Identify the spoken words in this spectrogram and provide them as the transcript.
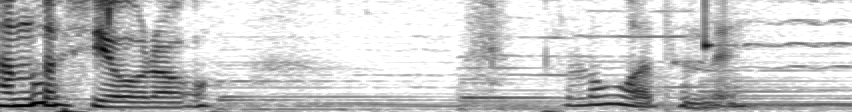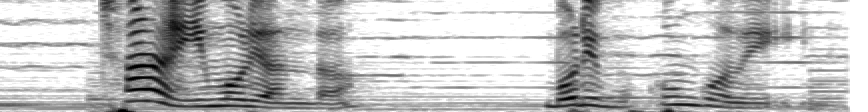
야너시오라고 별론 것 같은데 차라리 이 머리 한다 머리 묶은 거네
